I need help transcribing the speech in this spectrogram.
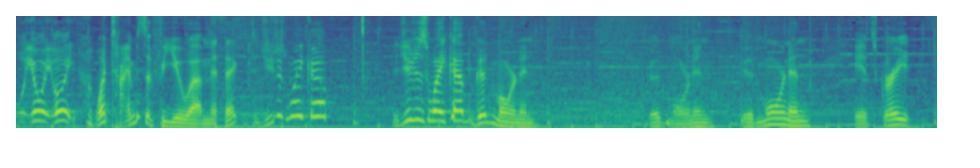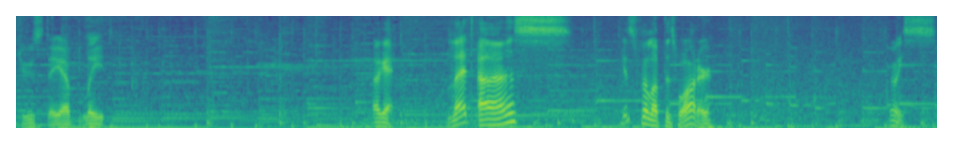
Oi, oi, oi. What time is it for you, uh, Mythic? Did you just wake up? Did you just wake up? Good morning. Good morning. Good morning. It's great to stay up late. Okay, let us, just fill up this water. Nice.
